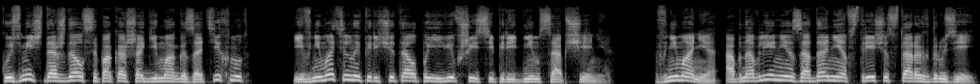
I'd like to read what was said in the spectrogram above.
Кузьмич дождался, пока шаги мага затихнут, и внимательно перечитал появившиеся перед ним сообщения. Внимание! Обновление задания встречи старых друзей.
